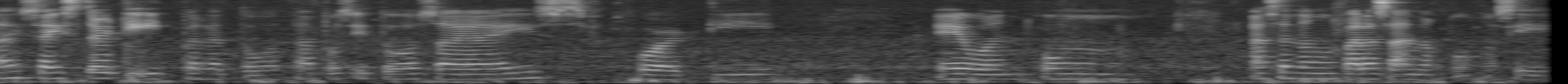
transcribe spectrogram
ay, size 38 pala to. Tapos ito, size 40. Ewan, kung asan ang para sa anak ko. Kasi,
